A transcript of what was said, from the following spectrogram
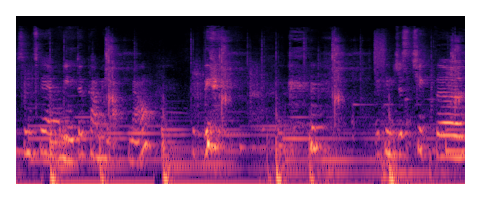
since we have winter coming up now, you can just check the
